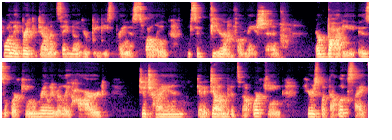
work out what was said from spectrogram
But when they break it down and say, no, your baby's brain is swelling from severe inflammation, your body is working really, really hard to try and get it down, but it's not working. Here's what that looks like.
